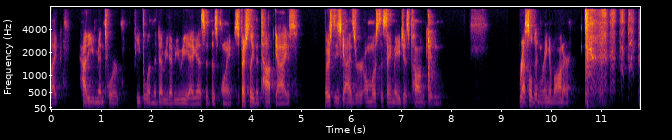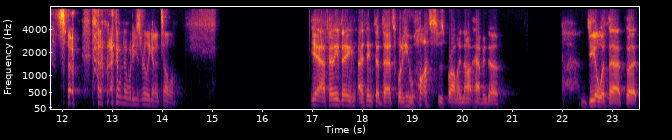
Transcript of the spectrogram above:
like how do you mentor people in the WWE, I guess, at this point, especially the top guys? Most of these guys are almost the same age as Punk and wrestled in Ring of Honor. so I don't, I don't know what he's really going to tell them. Yeah, if anything, I think that that's what he wants is probably not having to deal with that. But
